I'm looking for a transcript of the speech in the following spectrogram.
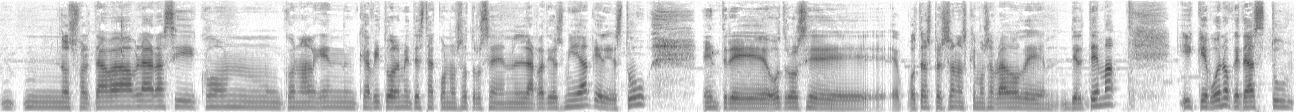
m- nos faltaba hablar así con, con alguien que habitualmente está con nosotros en la radio es mía, que eres tú, entre otros eh, otras personas que hemos hablado de- del tema y que bueno que das tu,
